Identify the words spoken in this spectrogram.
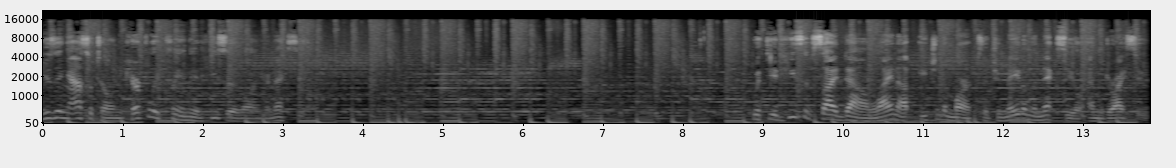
Using acetone, carefully clean the adhesive on your neck seal. With the adhesive side down, line up each of the marks that you made on the neck seal and the dry suit.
